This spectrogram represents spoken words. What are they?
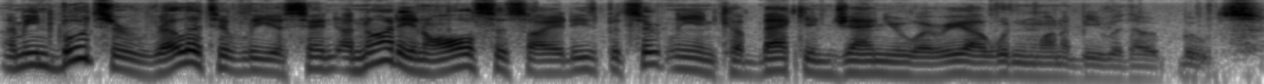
I mean, boots are relatively essential, not in all societies, but certainly in Quebec in January, I wouldn't want to be without boots.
